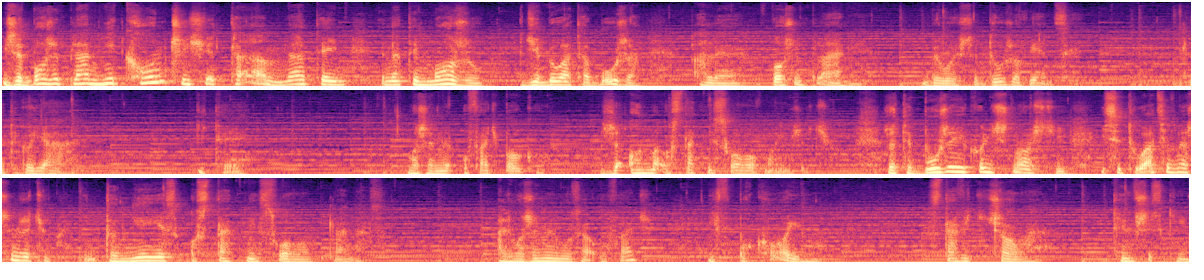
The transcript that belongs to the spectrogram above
I że Boży plan nie kończy się tam, na, na tym morzu, gdzie była ta burza, ale w Bożym planie było jeszcze dużo więcej. Dlatego ja i Ty możemy ufać Bogu, że On ma ostatnie słowo w moim życiu. Że te burze i okoliczności i sytuacje w naszym życiu to nie jest ostatnie słowo dla nas. Ale możemy Mu zaufać i w pokoju stawić czoła tym wszystkim,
